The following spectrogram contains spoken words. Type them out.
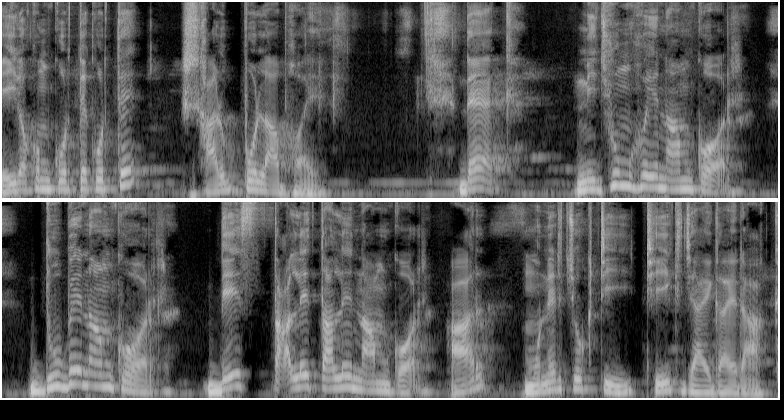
এই রকম করতে করতে সারূপ্য লাভ হয়। দেখ, নিঝুম হয়ে নাম কর, ডুবে নাম কর, বেশ তালে তালে নাম কর, আর মনের চোখটি ঠিক জায়গায় রাখ।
